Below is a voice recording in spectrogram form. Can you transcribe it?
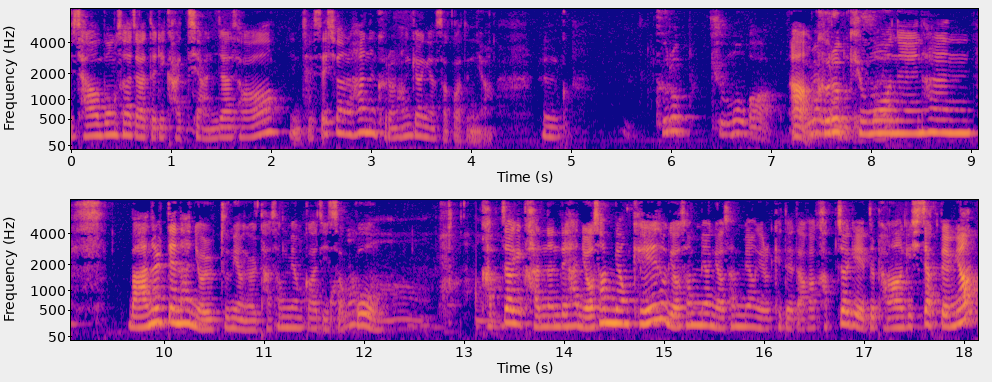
자원봉사자들이 같이 앉아서 이제 세션을 하는 그런 환경이었었거든요. 그룹 규모가 아, 그룹? 규모는 한 많을 때는 한 12명, 15명까지 있었고 많아. 갑자기 갔는데 한 6명 계속 6명, 6명 이렇게 되다가 갑자기 애들 방학이 시작되면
